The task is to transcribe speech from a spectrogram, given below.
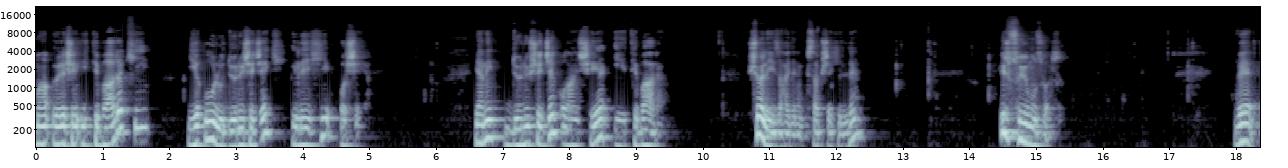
Ma öyle şeyin itibarı ki yeulu dönüşecek ileyhi o şeye. Yani dönüşecek olan şeye itibaren. Şöyle izah edelim kısa bir şekilde. Bir suyumuz var. Ve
